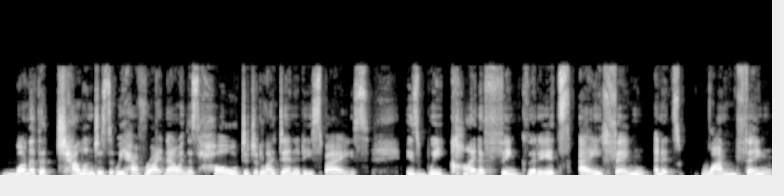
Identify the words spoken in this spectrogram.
one of the challenges that we have right now in this whole digital identity space is we kind of think that it's a thing and it's one thing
